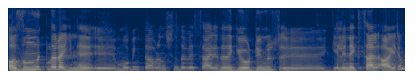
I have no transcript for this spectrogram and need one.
azınlıklara yine e, mobbing davranışında vesairede de gördüğümüz e, geleneksel ayrım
